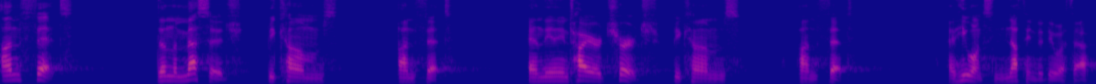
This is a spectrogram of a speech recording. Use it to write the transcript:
unfit, then the message becomes unfit. And the entire church becomes unfit. And he wants nothing to do with that.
